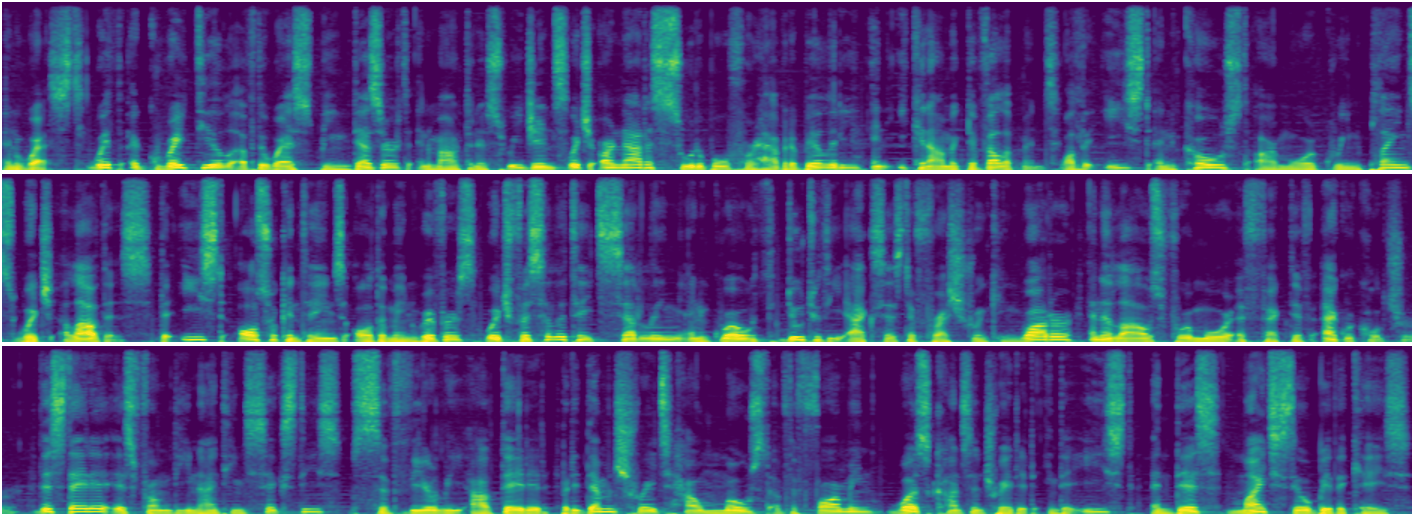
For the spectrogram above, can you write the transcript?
and west, with a great deal of the west being desert and mountainous regions which are not as suitable for habitability and economic development, while the east and coast are more green plains which allow this. The east also contains all the main rivers which facilitates settling and growth due to the access to fresh drinking water and allows for more effective agriculture. This data is from the 1960s, severely outdated, but it demonstrates how most of the farming was concentrated in the east and this might still be the case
